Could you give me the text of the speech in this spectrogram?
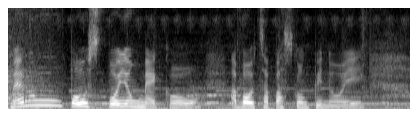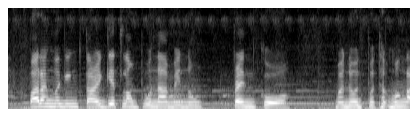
Merong post po yung Meko about sa Paskong Pinoy. Parang naging target lang po namin nung friend ko manood po ng mga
